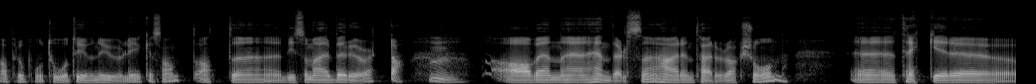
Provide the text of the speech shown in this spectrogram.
apropos 22. juli, ikke sant, at eh, de som er berørt da, mm. av en eh, hendelse, her en terroraksjon, eh, trekker eh,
